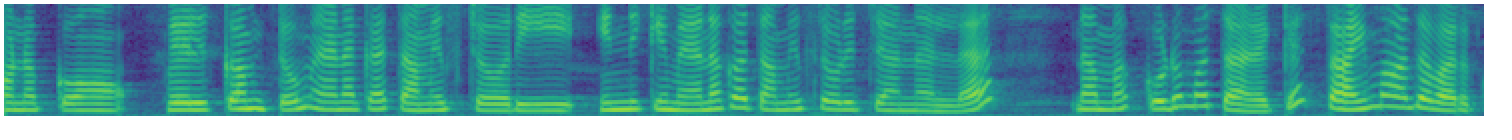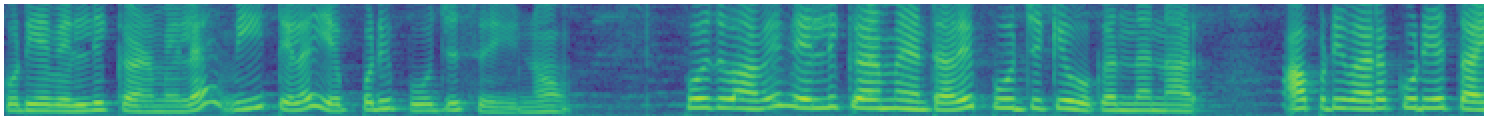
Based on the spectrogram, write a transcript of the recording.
வணக்கம். Welcome to Menaka Tamil story இன்றைக்கி மேனகா தமிழ் ஸ்டோரி சேனலில் நம்ம குடும்பத்தை அழைக்க தை மாதம் வரக்கூடிய வெள்ளிக்கிழமையில் வீட்டில் எப்படி பூஜை செய்யணும்? பொதுவாகவே வெள்ளிக்கிழமை என்றாலே பூஜைக்கு உகந்த நாள். அப்படி வரக்கூடிய தை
